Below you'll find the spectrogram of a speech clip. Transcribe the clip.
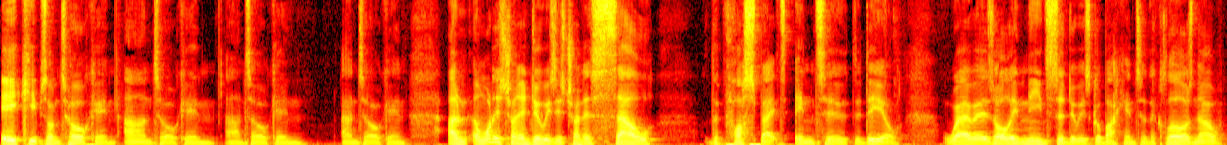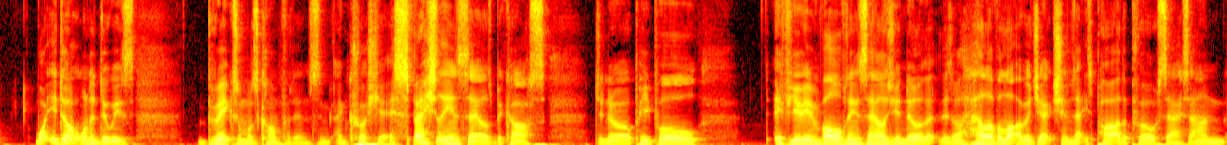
he keeps on talking and talking and talking and talking. And, and what he's trying to do is he's trying to sell the prospect into the deal. Whereas all he needs to do is go back into the close. Now, what you don't want to do is break someone's confidence and, and crush it, especially in sales, because, you know, people if you're involved in sales, you know that there's a hell of a lot of rejections. That is part of the process, and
